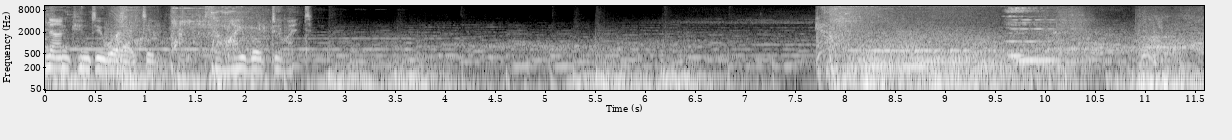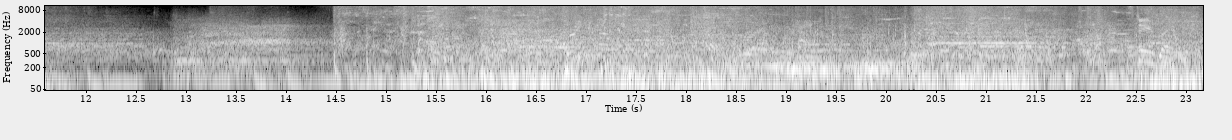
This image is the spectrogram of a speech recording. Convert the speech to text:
None can do what I do, so I will do it. Stay ready.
